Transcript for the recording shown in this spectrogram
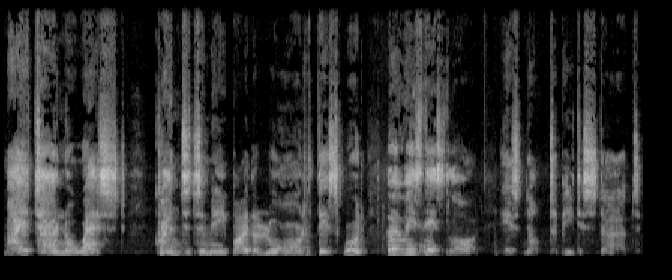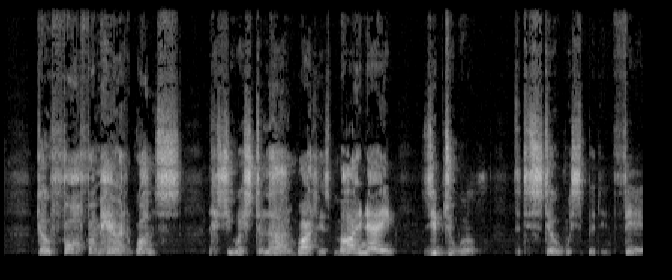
My eternal rest granted to me by the Lord of this wood. Who is this Lord? Is not to be disturbed. Go far from here at once, lest you wish to learn what is my name, Zibjewel, that is still whispered in fear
